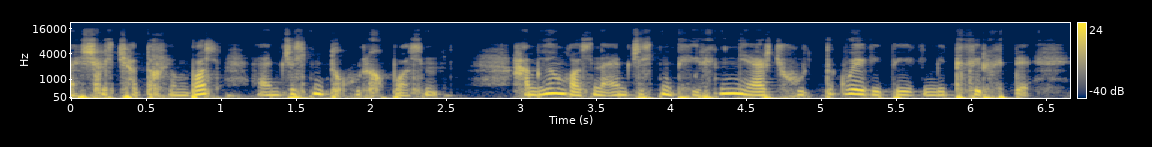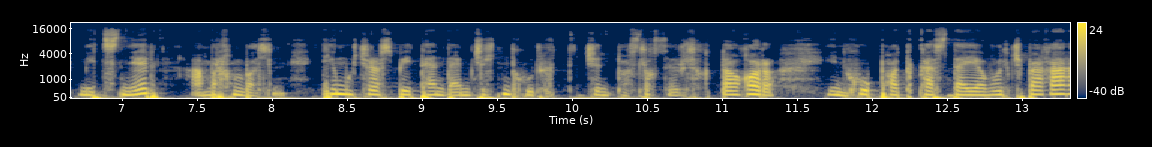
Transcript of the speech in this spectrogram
ашиглаж чадах юм бол амжилтанд хүрэх болно хамгийн гол нь амжилтанд хэрхэн яаж хүрдэг вэ гэдгийг мэдэх хэрэгтэй. Мэдснээр амархан болно. Тийм учраас би танд амжилтанд хүрэхэд чинь туслах зорилготойгоор энэхүү подкастаа явуулж байгаа.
